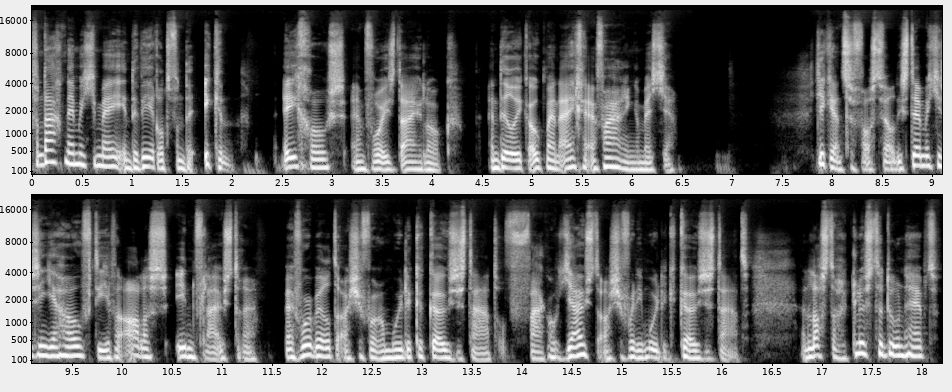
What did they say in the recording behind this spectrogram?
Vandaag neem ik je mee in de wereld van de ikken, ego's en voice dialogue. En deel ik ook mijn eigen ervaringen met je. Je kent ze vast wel, die stemmetjes in je hoofd die je van alles influisteren. Bijvoorbeeld als je voor een moeilijke keuze staat, of vaak ook juist als je voor die moeilijke keuze staat, een lastige klus te doen hebt,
